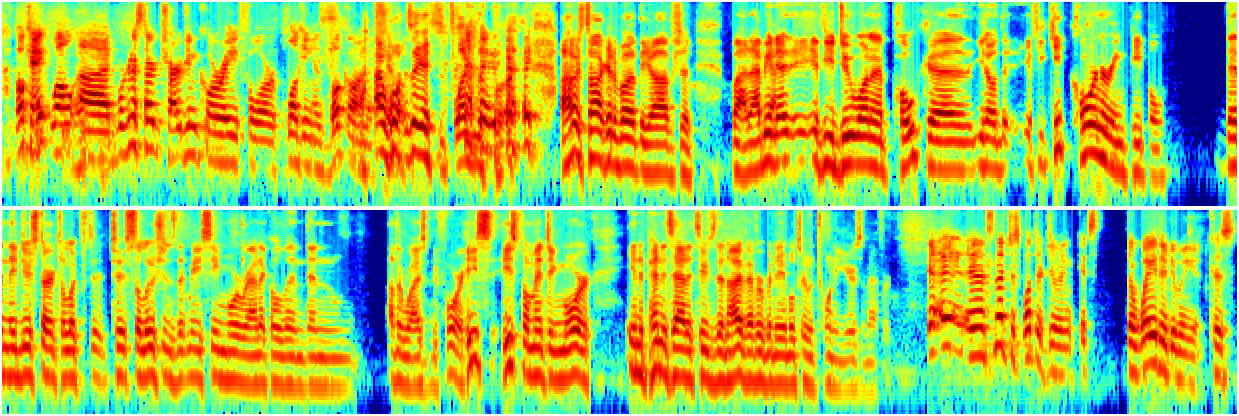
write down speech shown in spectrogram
Okay, well, uh, we're gonna start charging Cory for plugging his book on the I wasn't going to plug the book. I was talking about the option, but I mean, if you do want to poke, uh, you know, the, if you keep cornering people, then they do start to look to, to solutions that may seem more radical than than otherwise before. He's he's fomenting more independence attitudes than I've ever been able to in 20 years of effort. Yeah, and and it's not just what they're doing; it's the way they're doing it. Because,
